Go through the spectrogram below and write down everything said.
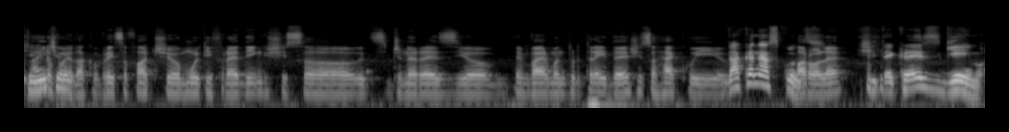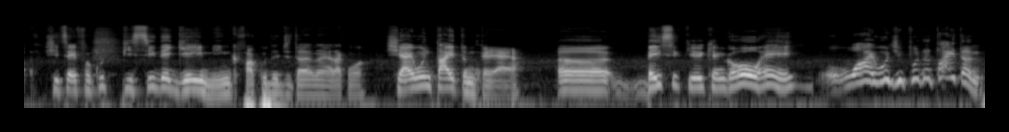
Și Ai niciun- nevoie dacă vrei să faci uh, multithreading și să îți generezi uh, environment-uri 3D și să hackui uh, Dacă ne asculti parole. și te crezi gamer și ți-ai făcut PC de gaming, fac cu degetele în aer acum, și ai un Titan pe aia, uh, basically you can go away. Why would you put a Titan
